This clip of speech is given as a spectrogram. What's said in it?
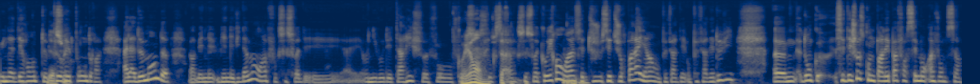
une adhérente peut répondre à la demande. Alors bien, bien évidemment, il hein, faut que ce soit des, euh, au niveau des tarifs, faut, faut cohérent, que, ce, soit cohérent. Hein, c'est mm-hmm. toujours, c'est toujours pareil. Hein, on peut faire des, on peut faire des devis. Euh, donc c'est des choses qu'on ne parlait pas forcément avant ça.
